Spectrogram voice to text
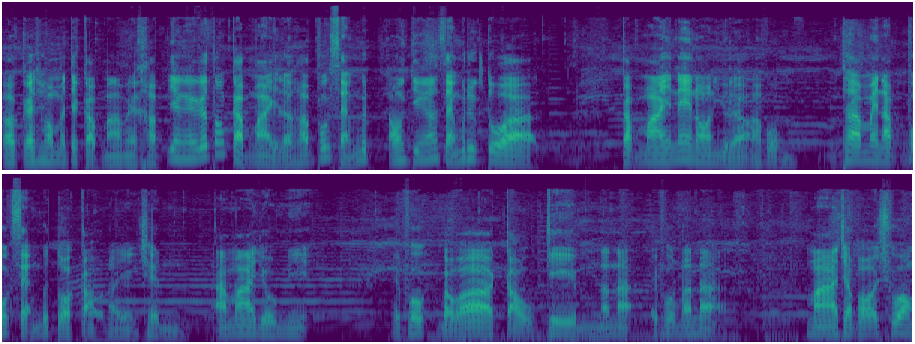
เออไกทอมมันจะกลับมาไหมครับ ยังไงก็ต้องกลับมาอีกแล้วครับ พวกแสงมืด เอาจริงนะแสงมืดทุกตัวกลับมาแน่นอนอยู่แล้วครับผม ถ้าไม่นับพวกแสงมืดตัวเก่านะ อย่างเช่น อาม่าโยมิ ไอพวกแบบว่าเก่าเกมนั้นอะไอพวกนั้นอะ มาเฉพาะช่วง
